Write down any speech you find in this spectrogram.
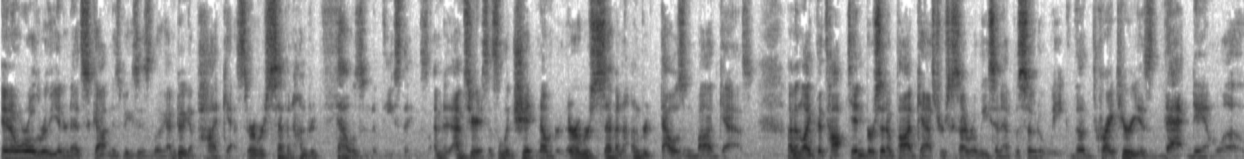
in a world where the internet's gotten as big as it is, look, I'm doing a podcast. There are over 700,000 of these things. I'm, I'm serious. That's a legit number. There are over 700,000 podcasts. I'm in like the top 10% of podcasters because I release an episode a week. The criteria is that damn low.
